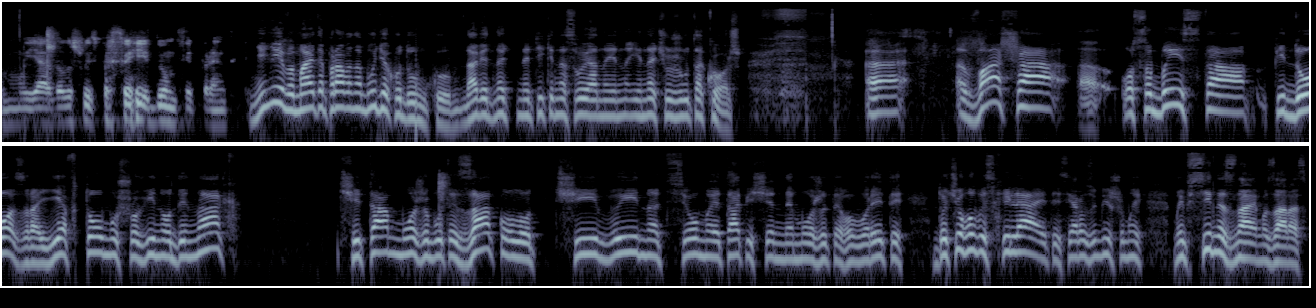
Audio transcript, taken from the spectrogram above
Тому я залишусь при своїй думці, в принципі. Ні, ні, ви маєте право на будь-яку думку, навіть не, не тільки на свою, а на, і на чужу також. Е, ваша е, особиста підозра є в тому, що він одинак, чи там може бути заколот, чи ви на цьому етапі ще не можете говорити, до чого ви схиляєтесь? Я розумію, що ми, ми всі не знаємо зараз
